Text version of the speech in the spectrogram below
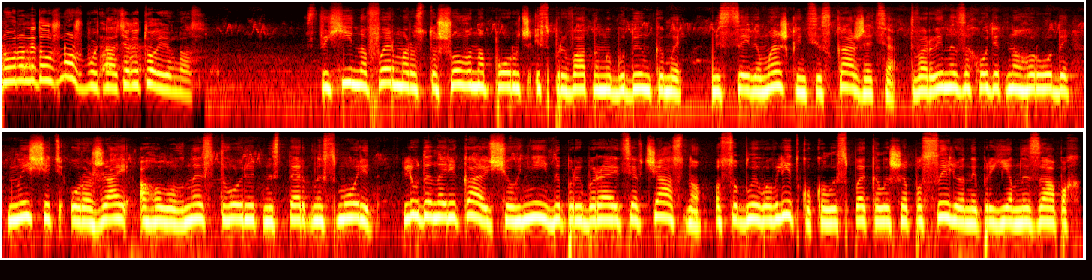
Ну воно не должно ж бути на території в нас. Стихійна ферма розташована поруч із приватними будинками. Місцеві мешканці скаржаться, тварини заходять на городи, нищать урожай, а головне створюють нестерпний сморід. Люди нарікають, що гній не прибирається вчасно, особливо влітку, коли спека лише посилює неприємний запах.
